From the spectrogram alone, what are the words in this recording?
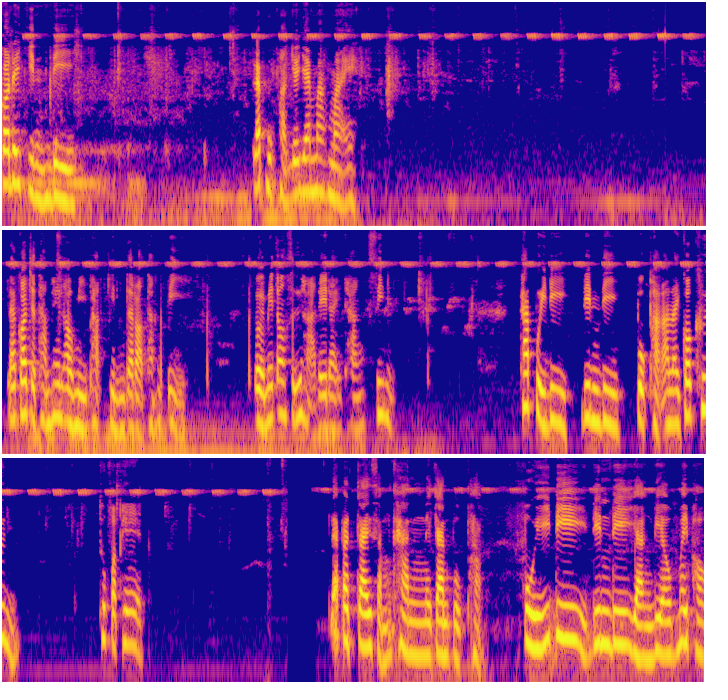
ก็ได้กินดี และปลูกผักเยอะแยะมากมายแล้วก็จะทำให้เรามีผักกินตลอดทั้งปี โดยไม่ต้องซื้อหาใด ๆ ทั้งสิ้น ถ้าปุ๋ยดี ดินดี ปลูกผักอะไรก็ขึ้น ทุกประเภท และปัจจัยสำคัญในการปลูกผัก ปุ๋ยดี ดินดีอย่างเดียวไม่พอ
